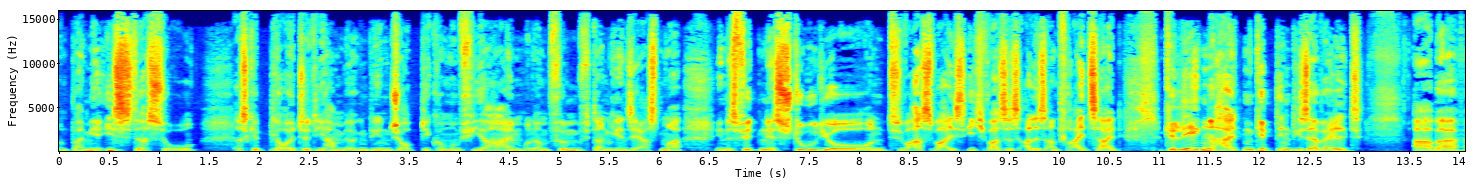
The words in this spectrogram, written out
Und bei mir ist das so. Es gibt Leute, die haben irgendwie einen Job, die kommen um vier heim oder um fünf, dann gehen sie erstmal in das Fitnessstudio und was weiß ich, was es alles an Freizeitgelegenheiten gibt in dieser Welt. Aber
